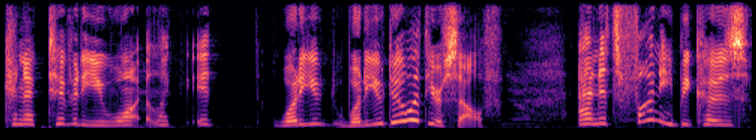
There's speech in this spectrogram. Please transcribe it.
connectivity. You want like it. What do you what do you do with yourself? Yeah. And it's funny because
